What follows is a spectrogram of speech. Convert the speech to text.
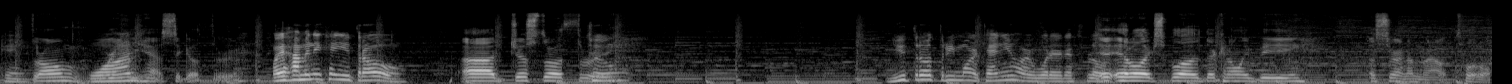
Okay. Throw him One. he has to go through. Wait, how many can you throw? Uh, just throw three. Two. You throw three more, can you, or would it explode? It, it'll explode. There can only be a certain amount total.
